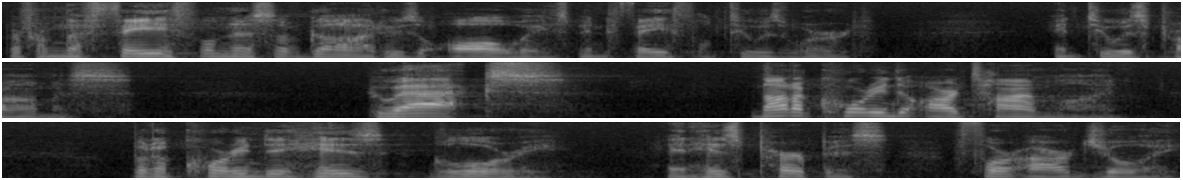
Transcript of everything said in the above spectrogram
but from the faithfulness of God who's always been faithful to his word and to his promise, who acts not according to our timeline, but according to his glory and his purpose for our joy.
